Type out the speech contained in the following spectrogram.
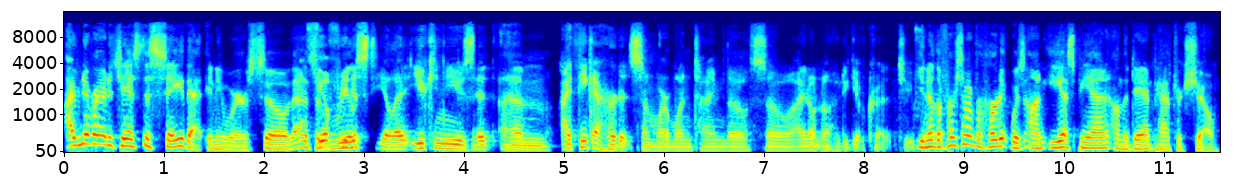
I've never had a chance to say that anywhere, so that is feel a free real... to steal it. You can use it. Um, I think I heard it somewhere one time though, so I don't know who to give credit to. You know, the first time I ever heard it was on ESPN on the Dan Patrick Show.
